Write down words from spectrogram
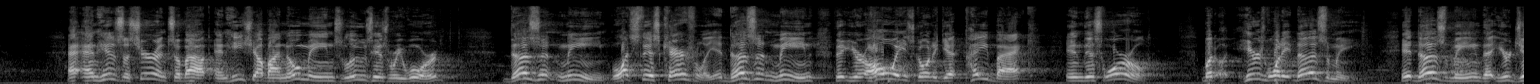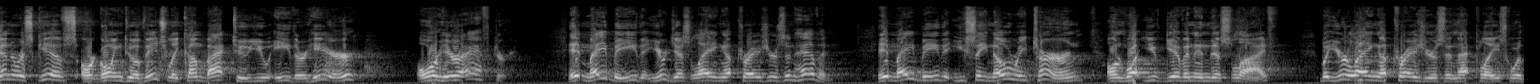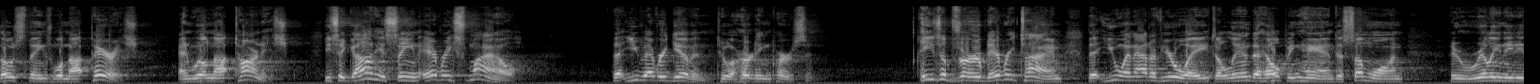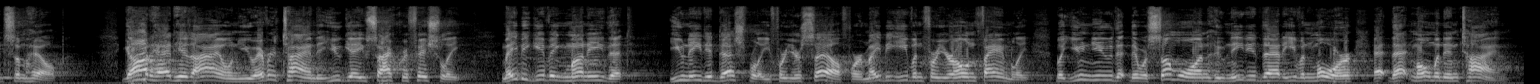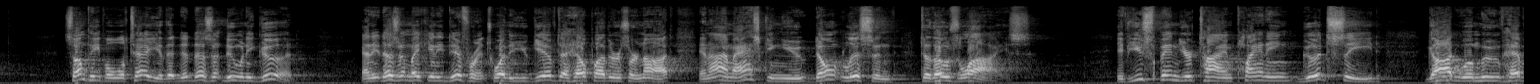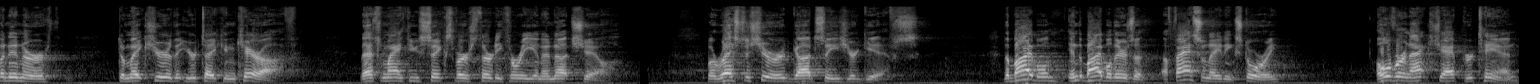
And His assurance about, and He shall by no means lose His reward, doesn't mean, watch this carefully, it doesn't mean that you're always going to get payback in this world. But here's what it does mean it does mean that your generous gifts are going to eventually come back to you either here or hereafter. It may be that you're just laying up treasures in heaven. It may be that you see no return on what you've given in this life, but you're laying up treasures in that place where those things will not perish and will not tarnish. You see, God has seen every smile that you've ever given to a hurting person. He's observed every time that you went out of your way to lend a helping hand to someone who really needed some help. God had his eye on you every time that you gave sacrificially, maybe giving money that you needed desperately for yourself or maybe even for your own family, but you knew that there was someone who needed that even more at that moment in time. Some people will tell you that it doesn't do any good. And it doesn't make any difference whether you give to help others or not. And I'm asking you, don't listen to those lies. If you spend your time planting good seed, God will move heaven and earth to make sure that you're taken care of. That's Matthew 6, verse 33 in a nutshell. But rest assured, God sees your gifts. The Bible, in the Bible, there's a, a fascinating story over in Acts chapter 10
